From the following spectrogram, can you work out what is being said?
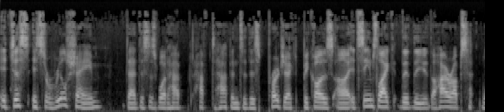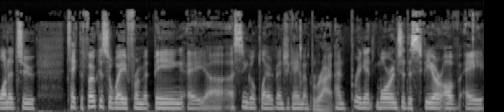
it just it's a real shame that this is what hap- have to happen to this project because uh, it seems like the, the the higher ups wanted to take the focus away from it being a uh, a single player adventure game and, Right. and bring it more into the sphere of a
